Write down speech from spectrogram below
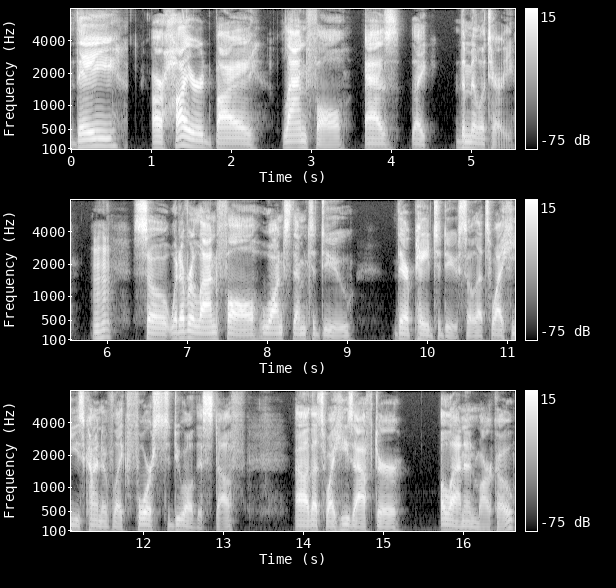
they are hired by Landfall as like the military. Mhm. So, whatever Landfall wants them to do, they're paid to do. So, that's why he's kind of like forced to do all this stuff. Uh, that's why he's after Alana and Marco.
